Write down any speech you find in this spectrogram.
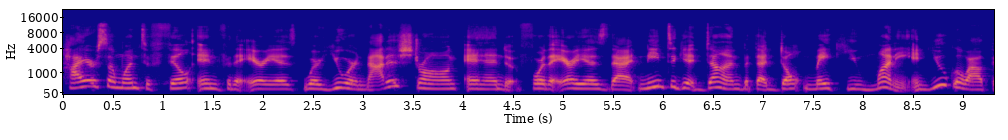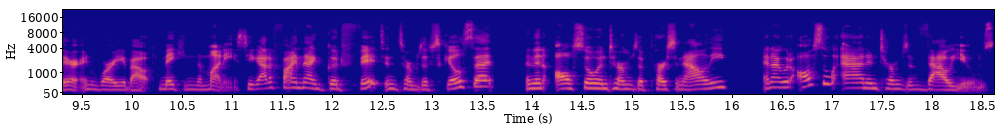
hire someone to fill in for the areas where you are not as strong and for the areas that need to get done, but that don't make you money. And you go out there and worry about making the money. So you got to find that good fit in terms of skill set and then also in terms of personality. And I would also add in terms of values.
